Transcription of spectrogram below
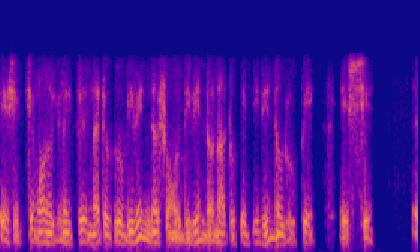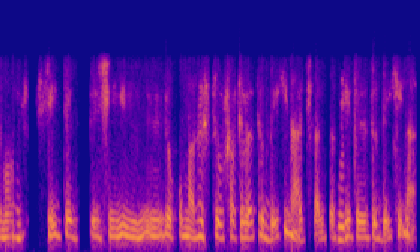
এসেছে মনোজ মিত্রের নাটকে বিভিন্ন সময় বিভিন্ন নাটকে বিভিন্ন রূপে এসছে। এবং সেইটা সেই রকম মানুষ তো সচরাচর দেখি না আজকালকার থিয়েটারে তো দেখি না।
